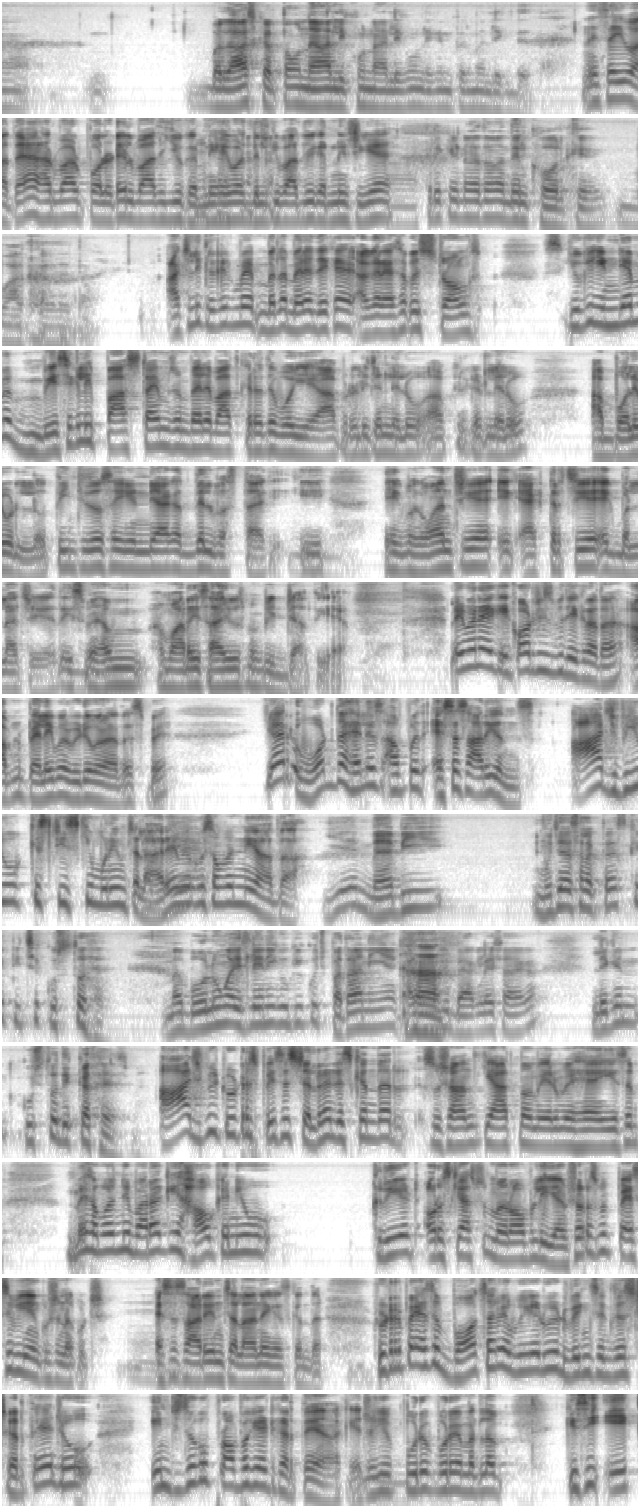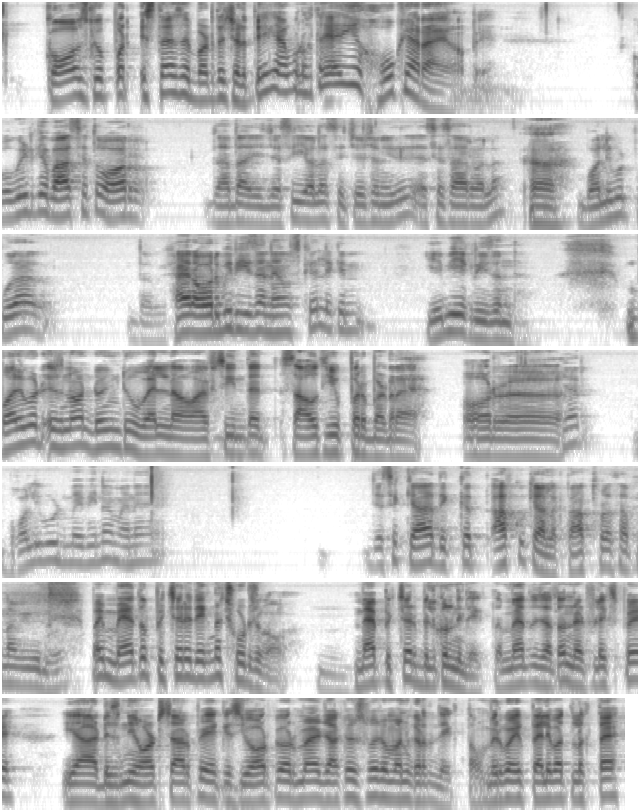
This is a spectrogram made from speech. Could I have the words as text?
बर्दाश्त करता हूँ ना लिखूँ ना लिखूँ लेकिन फिर मैं लिख देता हूँ। नहीं सही बात है यार हर बार पॉलिटिकल बात ही क्यों करनी है? कई बार दिल की बात भी करनी चाहिए। हाँ, क्रिकेट में तो मैं दिल खोल के बात कर देता हूँ। एक्चुअली क्रिकेट में मतलब मैंने देखा है अगर ऐसा कोई स्ट्रॉन्ग क्योंकि इंडिया में बेसिकली पास टाइम्स हम पहले बात कर रहे थे वही है। आप रिलीजन ले लो आप क्रिकेट ले लो आप बॉलीवुड ले लो तीन चीज़ों से ही इंडिया का दिल बसता है कि, एक भगवान चाहिए एक एक्टर चाहिए एक बल्ला चाहिए। तो इसमें हम हमारी सारी उसमें बीत जाती है। नहीं मैंने एक, एक और चीज़ भी देख रहा था। आपने पहले एक बार वीडियो बनाया था इस पर यार व्हाट द हेल इज़ आप विद एस एस आरियंस आज भी वो किस चीज़ की मुनीम चला रहे हैं? मेरे को समझ नहीं आता। ये मैं भी मुझे ऐसा लगता है इसके पीछे कुछ तो है। मैं बोलूँगा इसलिए नहीं क्योंकि कुछ पता नहीं है खाली बैकलेश आएगा लेकिन कुछ तो दिक्कत है इसमें। आज भी ट्विटर स्पेसेस चल रहे हैं जिसके अंदर सुशांत की आत्मा मेर में है ये सब। मैं समझ नहीं पा रहा कि हाउ कैन यू क्रिएट और उसके आसपास मोनोपली है। श्योर उसमें पैसे भी हैं कुछ ना कुछ ऐसे सारे चलाने के इसके अंदर। ट्विटर पे ऐसे बहुत सारे वियर्ड वियर्ड विंग्स एग्जिस्ट करते हैं जो इन चीज़ों को प्रोपोगेट करते हैं आके जो ये पूरे पूरे मतलब किसी एक कॉज के ऊपर इस तरह से बढ़ते चढ़ते हैं कि आपको लगता है यार ये हो क्या रहा है यहाँ पे? कोविड के बाद से तो और ज़्यादा ये जैसे ये वाला सिचुएशन हुई थी एस वाला हाँ। बॉलीवुड पूरा खैर और भी रीज़न है उसके लेकिन ये भी एक रीज़न था। Bollywood is not doing too well now I seen that South ही ऊपर बढ़ रहा है और यार बॉलीवुड में भी ना मैंने जैसे क्या दिक्कत, आपको क्या लगता है? आप थोड़ा सा अपना व्यू दो। भाई, मैं तो पिक्चरें देखना छोड़ चुका हूँ। मैं पिक्चर बिल्कुल नहीं देखता। मैं तो जाता हूँ नेटफ्लिक्स पे या डिज्नी हॉटस्टार पे या किसी और पे और मैं जाकर उसमें जो मन करता देखता हूँ। मेरे को एक पहली बात तो लगता है,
